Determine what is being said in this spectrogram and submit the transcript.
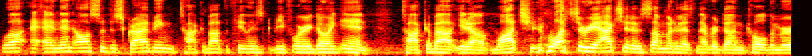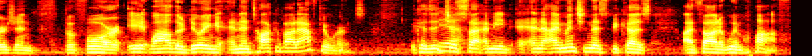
well, and then also describing, talk about the feelings before you're going in. Talk about you know, watch watch the reaction of somebody that's never done cold immersion before it while they're doing it, and then talk about afterwards, because it Yeah. just I mean, and I mentioned this because I thought of Wim Hof,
